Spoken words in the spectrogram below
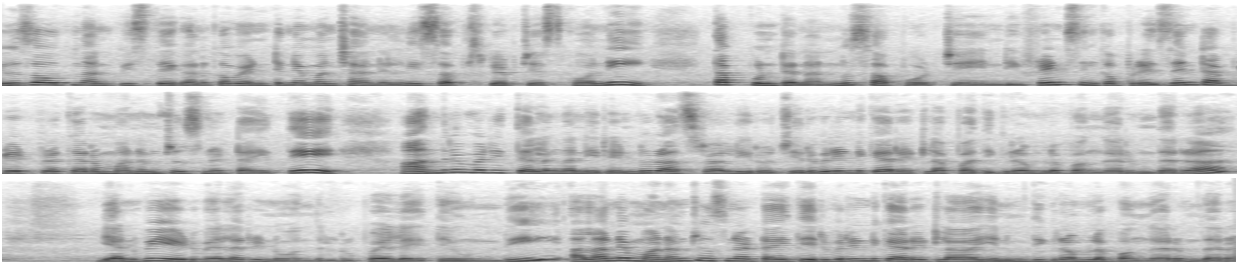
యూజ్ అవుతుంది అనిపిస్తే కనుక వెంటనే మన ఛానల్ని సబ్స్క్రైబ్ చేసుకొని తప్పకుండా నన్ను సపోర్ట్ చేయండి. ఫ్రెండ్స్ ఇంకా ప్రజెంట్ అప్డేట్ ప్రకారం మనం చూసినట్టయితే ఆంధ్ర మరియు తెలంగాణ ఈ రెండు రాష్ట్రాలు ఈరోజు ఇరవై రెండు క్యారెట్ల పది గ్రాముల బంగారం ధర ఎనభై ఏడు వేల రెండు వందల రూపాయలు అయితే ఉంది. అలానే మనం చూసినట్టయితే ఇరవై రెండు క్యారెట్ల ఎనిమిది గ్రాముల బంగారం ధర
